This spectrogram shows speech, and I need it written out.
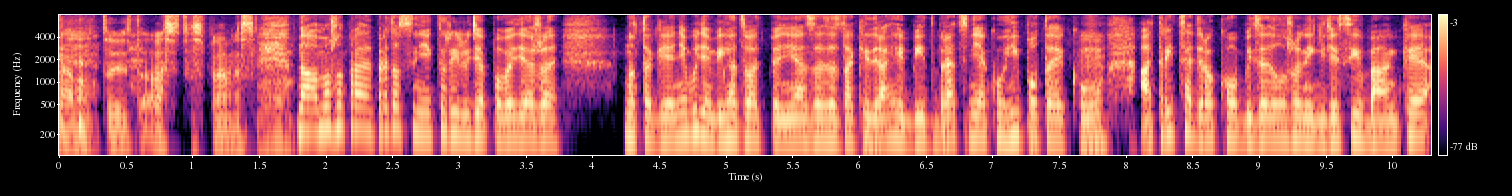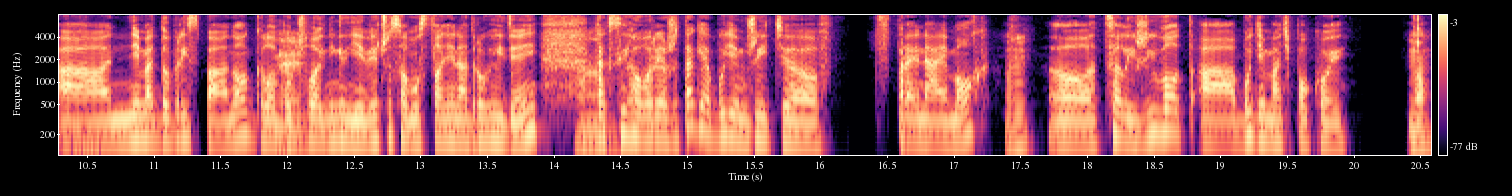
Áno, to je to, asi to správne slovo. No a možno práve preto si niektorí ľudia povedia, že no tak ja nebudem vyhadzovať peniaze za taký mhm. drahý byt, brať si nejakú hypotéku mm. a 30 rokov byť zadlžený kde si v banke a mm. nemať dobrý spánok, lebo Hej. človek nikdy nevie, čo sa mu stane na druhý deň, mm. tak si hovoria, že tak ja budem žiť e, v, v prenajmoch mm. celý život a budem mať pokoj. No,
